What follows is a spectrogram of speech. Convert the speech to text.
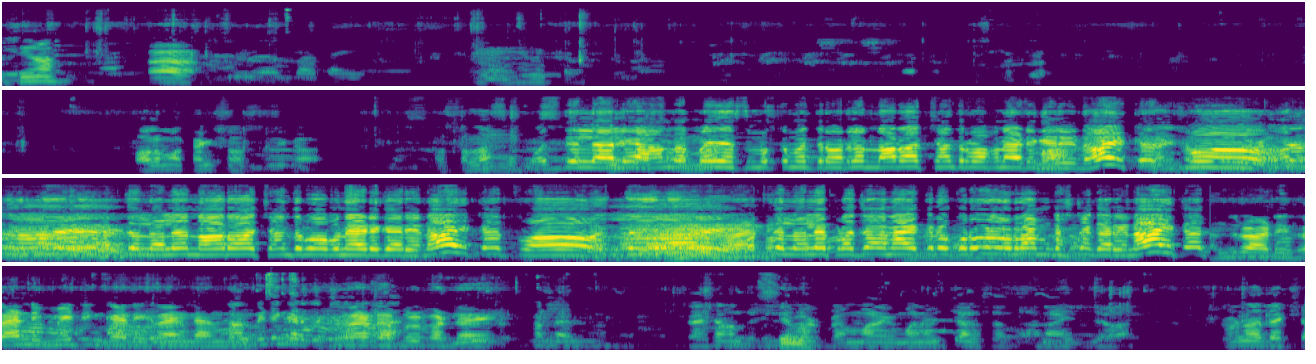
సీనా ఆ. వాళ్ళ మా పెన్షన్ వస్తుంది ఇక వస్తుందా వద్దిల్లాలి ఆంధ్రప్రదేశ్ ముఖ్యమంత్రి వర్ల నారా చంద్రబాబు నాయుడు గారి నాయకత్వం వద్దిల్లాలి నారా చంద్రబాబు నాయుడు గారి నాయకత్వం వద్దిల్లాలి ప్రజానాయకుడు గురుగుల రామకృష్ణ గారి నాయకత్వం అందరూ అడిగి రండి మీటింగ్ కాడికి రండి అందరూ ఎవరు డబ్బులు పడ్డాయి ప్రశాంత్ ఇల్లు కూడా మనకి మనం ఇచ్చాం సార్ నా ఇల్లు రెండున్నర లక్ష.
